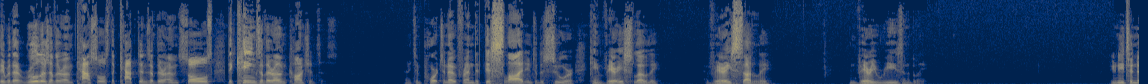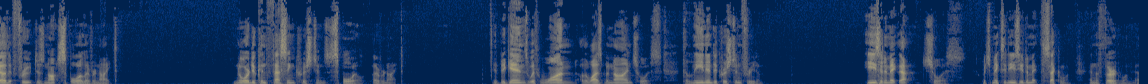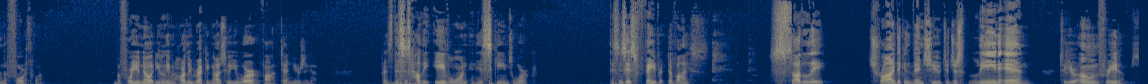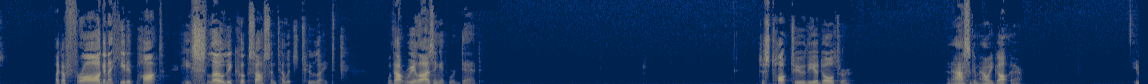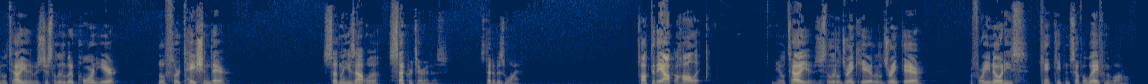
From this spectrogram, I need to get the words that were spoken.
They were the rulers of their own castles, the captains of their own souls, the kings of their own consciences. And it's important to note, friend, that this slide into the sewer came very slowly, very subtly, and very reasonably. You need to know that fruit does not spoil overnight, nor do confessing Christians spoil overnight. It begins with one otherwise benign choice to lean into Christian freedom. Easy to make that choice, which makes it easier to make the second one, and the third one, and the fourth one. And before you know it, you don't even hardly recognize who you were five, ten years ago. Friends, this is how the evil one and his schemes work. This is his favorite device subtly trying to convince you to just lean in to your own freedoms. Like a frog in a heated pot, he slowly cooks us until it's too late. Without realizing it, we're dead. Just talk to the adulterer and ask him how he got there. He will tell you there was just a little bit of porn here, a little flirtation there. Suddenly he's out with a secretary of his instead of his wife. Talk to the alcoholic, and he'll tell you just a little drink here, a little drink there. Before you know it, he can't keep himself away from the bottle.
